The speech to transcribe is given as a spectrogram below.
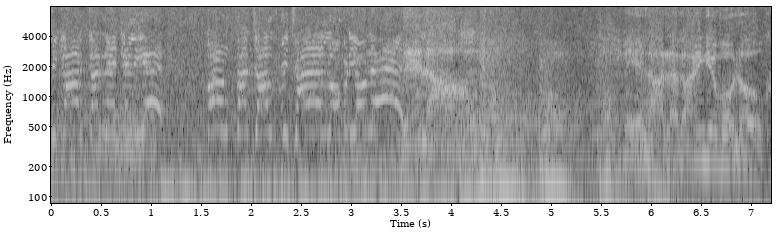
शिकार करने के लिए कौन सा जाल बिछाया है लोमड़ियों ने? मेला! मेला लगाएँगे वो लोग।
